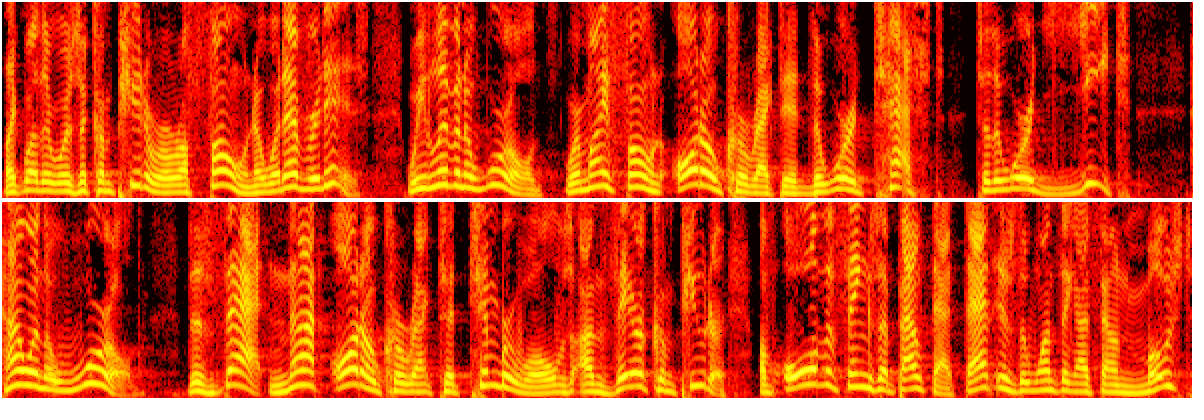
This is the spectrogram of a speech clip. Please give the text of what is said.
Like whether it was a computer or a phone or whatever it is. We live in a world where my phone auto corrected the word test to the word yeet. How in the world does that not autocorrect to Timberwolves on their computer? Of all the things about that, that is the one thing I found most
